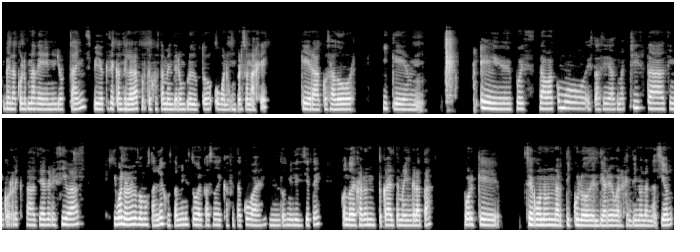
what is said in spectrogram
de la columna de New York Times, pidió que se cancelara porque justamente era un producto, o bueno, un personaje que era acosador y que mm, eh, pues daba como estas ideas machistas, incorrectas y agresivas. Y bueno, no nos vamos tan lejos. También estuvo el caso de Café Tacuba en el 2017, cuando dejaron de tocar el tema Ingrata, porque según un artículo del diario argentino La Nación,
